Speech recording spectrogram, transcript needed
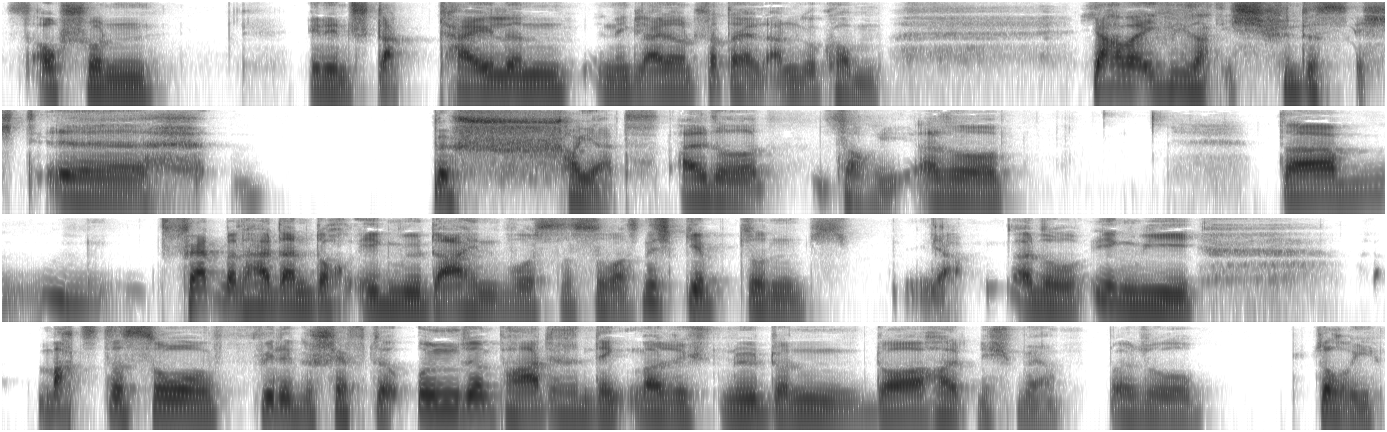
ist auch schon in den Stadtteilen, in den kleineren Stadtteilen angekommen. Ja, aber wie gesagt, ich finde das echt äh, bescheuert. Also, sorry, also da fährt man halt dann doch irgendwie dahin, wo es das sowas nicht gibt. Und ja, also irgendwie macht's das so viele Geschäfte unsympathisch und denkt man sich, nö, dann da halt nicht mehr. Also, sorry.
